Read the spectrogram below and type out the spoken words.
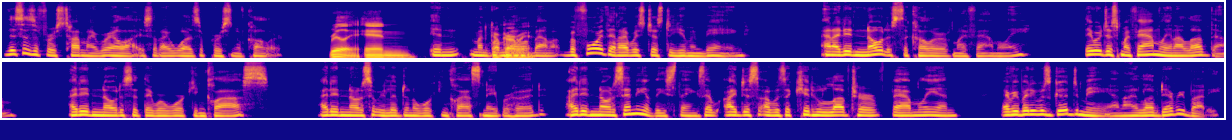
This is the first time I realized that I was a person of color. Really, in in Montgomery, Montgomery. Alabama. Before then, I was just a human being, and I didn't notice the color of my family. They were just my family, and I loved them. I didn't notice that they were working class. I didn't notice that we lived in a working class neighborhood. I didn't notice any of these things. I, I just, I was a kid who loved her family and everybody was good to me and I loved everybody.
